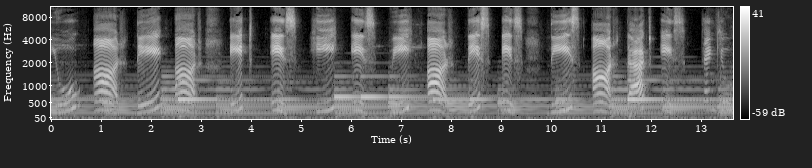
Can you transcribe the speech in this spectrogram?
You are. They are. It is. He is. We are. This is. These are. That is. Thank you.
